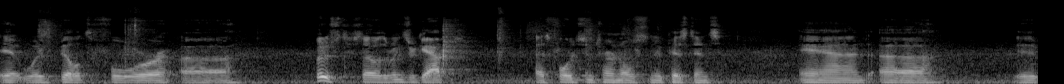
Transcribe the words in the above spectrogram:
it was built for uh, boost, so the rings are gapped, has forged internals, new pistons, and uh, it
